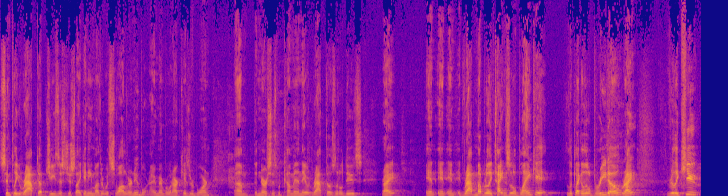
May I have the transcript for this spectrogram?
simply wrapped up Jesus just like any mother would swaddle her newborn. I remember when our kids were born, um, the nurses would come in and they would wrap those little dudes, right? And, and, and wrap them up really tight in this little blanket. It looked like a little burrito, right? Really cute.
